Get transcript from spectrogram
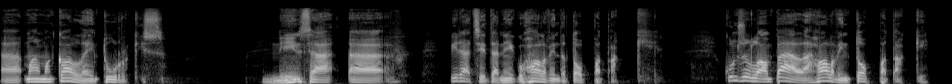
ää, maailman kallein turkis, niin, niin sä ää, pidät sitä niin kuin halvinta toppatakkia. Kun sulla on päällä halvin toppatakki,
